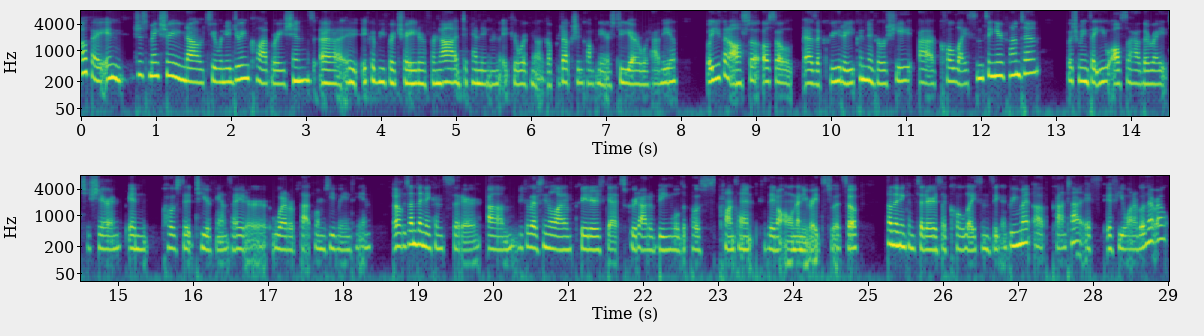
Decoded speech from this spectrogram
Okay, and just make sure you know too when you're doing collaborations, uh, it, it could be for trade or for not, depending on if you're working on like a production company or studio or what have you. But you can also also as a creator, you can negotiate uh, co-licensing your content, which means that you also have the right to share and, and post it to your fan site or whatever platforms you maintain. Oh. So something to consider um, because I've seen a lot of creators get screwed out of being able to post content because they don't own any rights to it. So something to consider is a co-licensing agreement of content if if you want to go that route.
